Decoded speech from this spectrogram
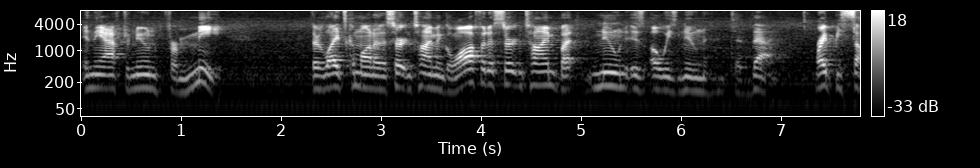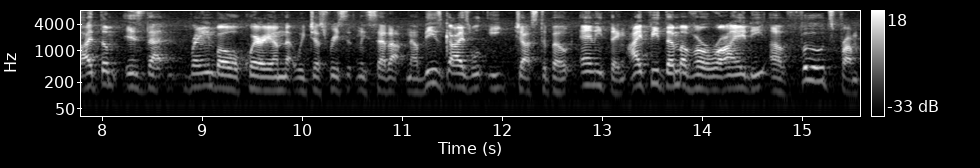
in the afternoon for me. Their lights come on at a certain time and go off at a certain time, but noon is always noon to them. Right beside them is that rainbow aquarium that we just recently set up. Now these guys will eat just about anything. I feed them a variety of foods from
